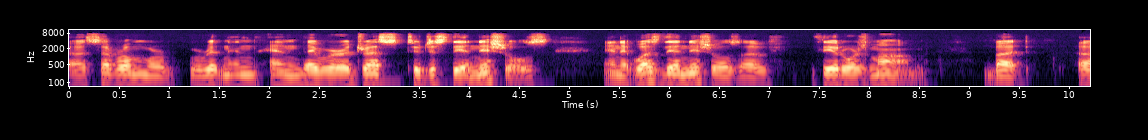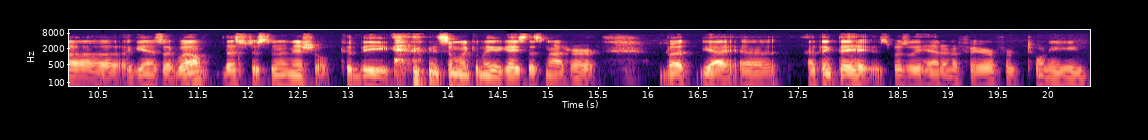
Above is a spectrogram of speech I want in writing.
uh, several of them were, were written in, and they were addressed to just the initials. And it was the initials of Theodore's mom. But uh, again, it's like, well, that's just an initial. Could be someone can make a case that's not her. But yeah, uh, I think they supposedly had an affair for 20,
